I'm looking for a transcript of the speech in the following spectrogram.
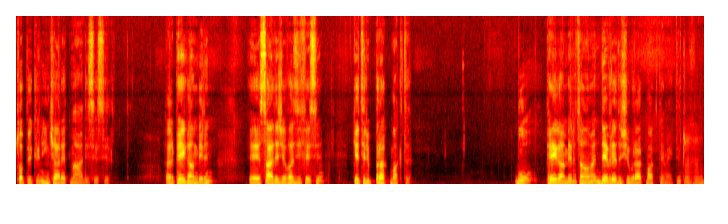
topyekun inkar etme hadisesi. Yani peygamberin e, sadece vazifesi getirip bırakmaktı. Bu peygamberi tamamen devre dışı bırakmak demektir. Hı hı.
